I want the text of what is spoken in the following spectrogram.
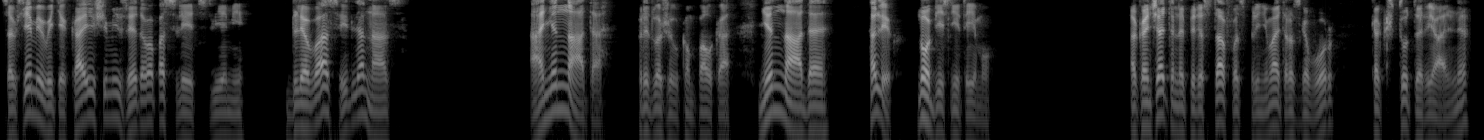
со всеми вытекающими из этого последствиями для вас и для нас». «А не надо!» — предложил комполка. «Не надо! Олег, ну, объясни ты ему. Окончательно перестав воспринимать разговор как что-то реальное,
